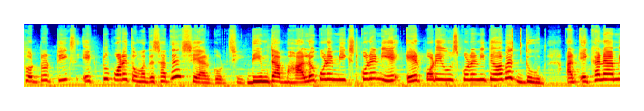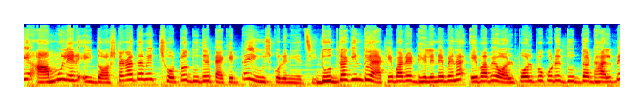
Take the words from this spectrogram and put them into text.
ছোট্ট ট্রিক্স একটু পরে তোমাদের সাথে শেয়ার করছি। ডিমটা ভালো করে মিক্সড করে নিয়ে এরপরে ইউজ করে নিতে হবে দুধ। আর এখানে আমি আমুলের এই দশ টাকা দামের ছোট দুধের প্যাকেটটা ইউজ করে নিয়েছি। দুধটা কিন্তু একেবারে ঢেলে নেবে না, এভাবে অল্প অল্প করে দুধটা ঢালবে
